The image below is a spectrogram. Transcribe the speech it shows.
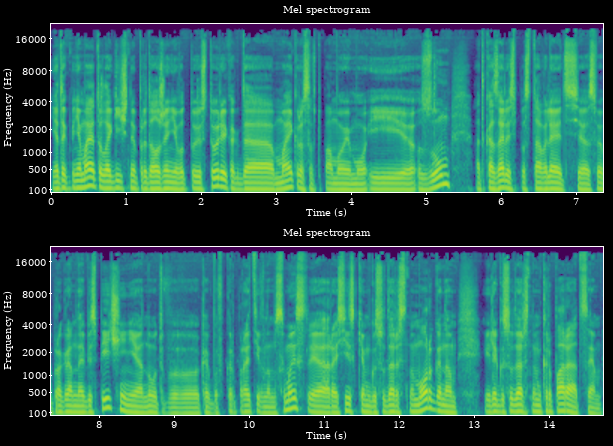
я так понимаю, это логичное продолжение вот той истории, когда Microsoft, по-моему, и Zoom отказались поставлять э, свое программное обеспечение, ну, вот в, как бы в корпоративном смысле, российским государственным органам или государственным корпорациям.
